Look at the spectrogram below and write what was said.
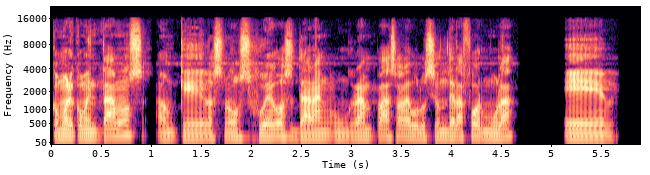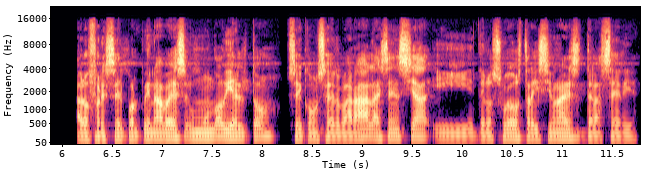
Como le comentamos, aunque los nuevos juegos darán un gran paso a la evolución de la fórmula, eh, al ofrecer por primera vez un mundo abierto, se conservará la esencia y de los juegos tradicionales de la serie,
